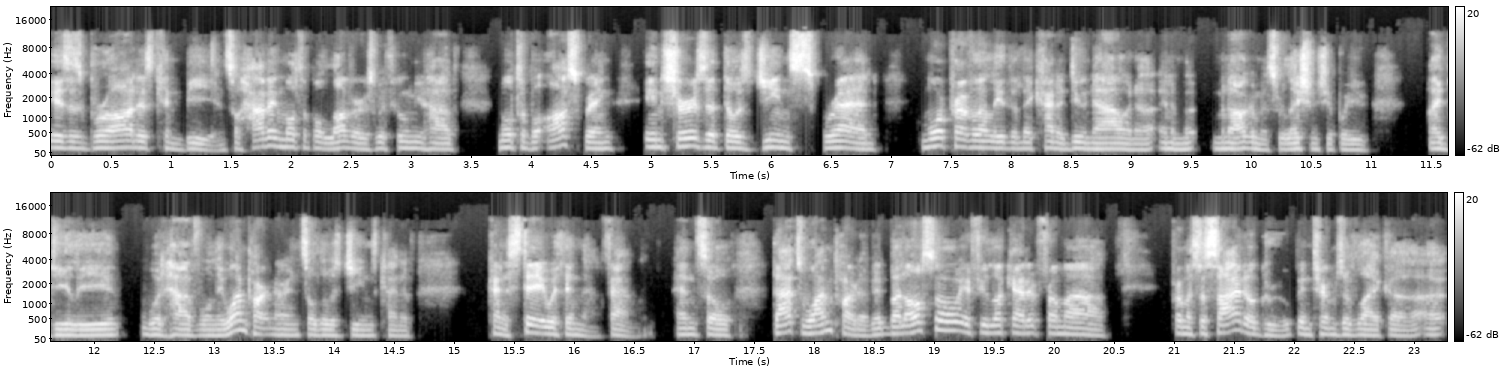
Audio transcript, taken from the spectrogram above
is as broad as can be. And so having multiple lovers with whom you have multiple offspring ensures that those genes spread more prevalently than they kind of do now in a, in a monogamous relationship where you ideally would have only one partner. And so those genes kind of, kind of stay within that family. And so that's one part of it. But also, if you look at it from a from a societal group, in terms of like a,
